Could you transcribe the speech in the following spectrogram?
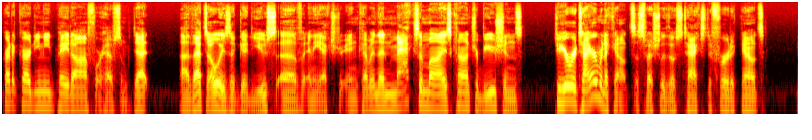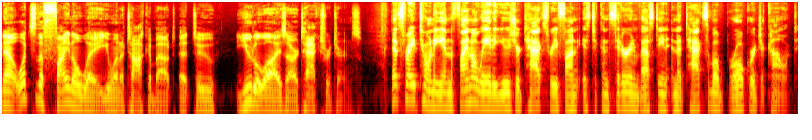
credit card you need paid off or have some debt, uh, that's always a good use of any extra income. And then maximize contributions to your retirement accounts, especially those tax deferred accounts. Now, what's the final way you want to talk about uh, to utilize our tax returns? That's right, Tony. And the final way to use your tax refund is to consider investing in a taxable brokerage account.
